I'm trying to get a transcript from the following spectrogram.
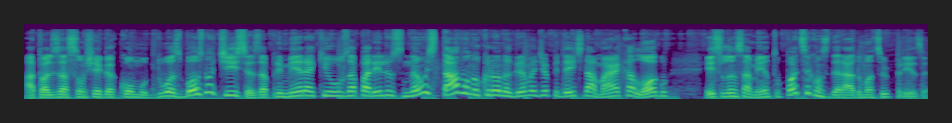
A atualização chega como duas boas notícias. A primeira é que os aparelhos não estavam no cronograma de update da marca, logo, esse lançamento pode ser considerado uma surpresa.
